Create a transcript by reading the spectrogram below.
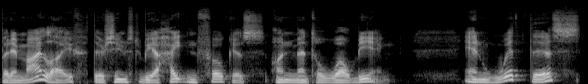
but in my life, there seems to be a heightened focus on mental well being. And with this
